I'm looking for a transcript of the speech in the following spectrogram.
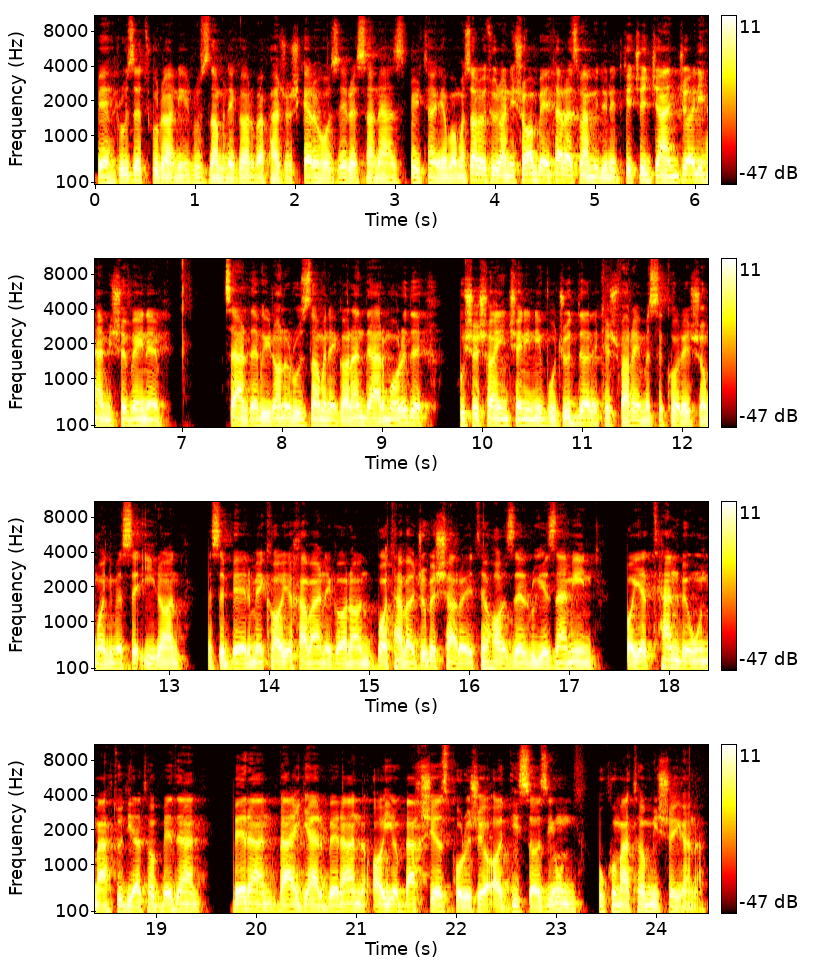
بهروز تورانی روزنامه‌نگار و پژوهشگر حوزه رسانه از بریتانیا با مساق تورانی شما بهتر از من می‌دونید که چه جنجالی همیشه بین سردبیران و روزنامه‌نگاران در مورد پوشش های این چنینی وجود داره. کشورهای مثل کره شمالی مثل ایران مثل برمه های خبرنگاران با توجه به شرایط حاضر روی زمین باید تن به اون محدودیت ها بدن برن و اگر برن آیا بخشی از پروژه عادی سازی اون حکومت ها میشه یا نه؟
